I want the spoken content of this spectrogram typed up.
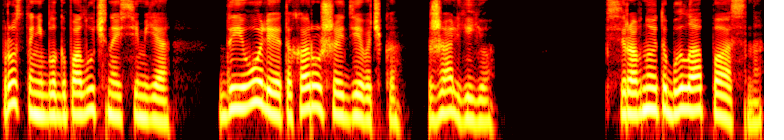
«Просто неблагополучная семья. Да и Оля — это хорошая девочка. Жаль ее. Все равно это было опасно.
